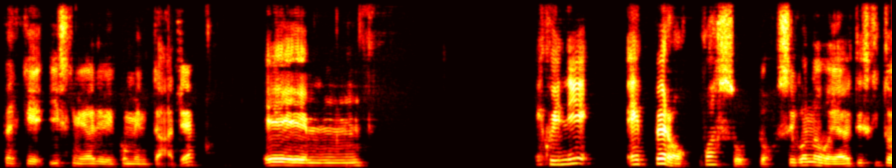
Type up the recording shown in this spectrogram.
perché iscrivetevi e commentate. E, mm, e quindi, e però qua sotto, secondo voi avete scritto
